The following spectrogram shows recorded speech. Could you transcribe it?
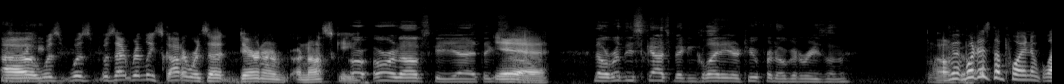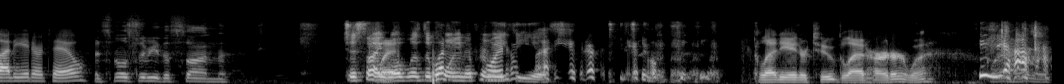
Uh, was was was that Ridley Scott or was that Darren Ar- Aronofsky? or, Aronofsky, yeah, I think yeah. so. No, Ridley Scott's making Gladiator 2 for no good reason. Oh, But what is the point of Gladiator 2? It's supposed to be the sun. Just like What? what was the What point of point of Prometheus? Gladiator 2? Gladiator Two, Glad Harder. What? yeah. Whatever.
